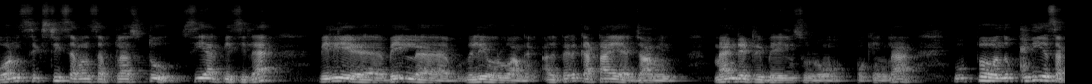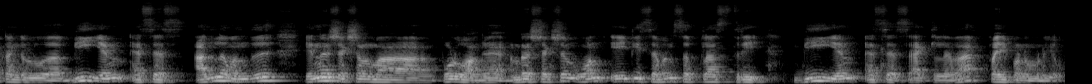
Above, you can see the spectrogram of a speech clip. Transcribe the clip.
one sixty seven sub clause two சிஆர்பிசியில் வெளியே பெயிலில் வெளியே வருவாங்க. அது பேர் கட்டாய ஜாமீன். மேண்டேட்ரி பெயில்னு சொல்லுவோம் ஓகேங்களா? இப்போ வந்து புதிய சட்டங்கள் பிஎன்எஸ்எஸ் அதில் வந்து என்ன செக்ஷன் போடுவாங்க? Under section one eighty seven sub clause three BNSS ஆக்டில் தான் ஃபைல் பண்ண முடியும்.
